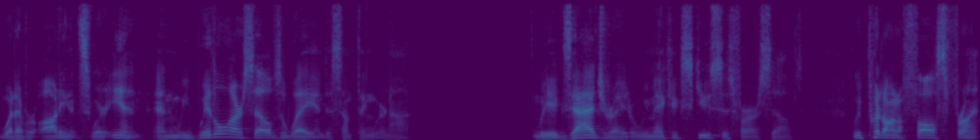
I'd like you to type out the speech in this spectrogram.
whatever audience we're in. And we whittle ourselves away into something we're not. We exaggerate or we make excuses for ourselves. We put on a false front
